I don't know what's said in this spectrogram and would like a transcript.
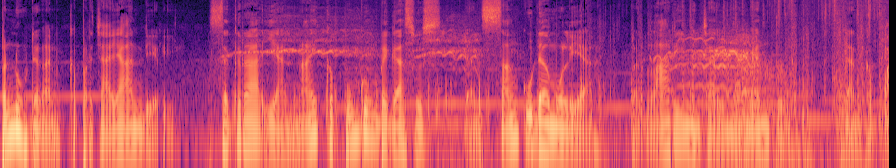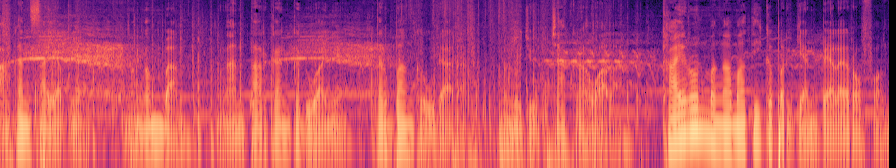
penuh dengan kepercayaan diri. Segera ia naik ke punggung Pegasus dan sang kuda mulia berlari mencari momentum dan kepakan sayapnya mengembang mengantarkan keduanya terbang ke udara menuju cakrawala. Chiron mengamati kepergian Bellerophon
